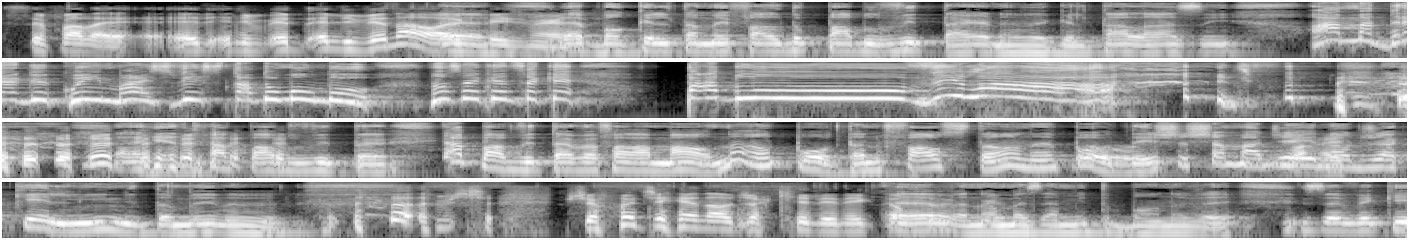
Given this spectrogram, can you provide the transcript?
Você fala, é, ele, ele, ele vê na hora é, que fez merda. É bom que ele também fala do Pablo Vittar, né, velho? Que ele tá lá assim. A drag queen mais vista do mundo! Não sei quem, não sei o que. Pablo Vila! Aí entra a Pablo Vittar. E a Pablo Vittar vai falar mal? Não, pô, tá no Faustão, né? Pô, deixa chamar de Vai. Reinaldo Jaqueline também, né? velho? Chama de Reinaldo Jaqueline que tá É, velho, não, mas é muito bom, né, velho? Você vê que,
